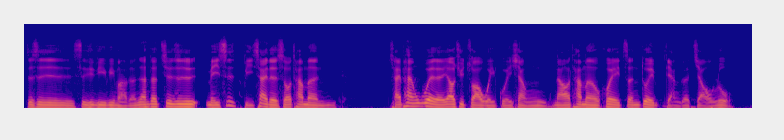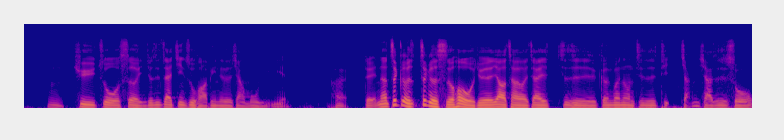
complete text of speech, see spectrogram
就是 CCTV 嘛，反正他就是每次比赛的时候，他们裁判为了要去抓违规项目，然后他们会针对两个角落，嗯，去做摄影，就是在竞速滑冰这个项目里面。嗨，对，那这个这个时候，我觉得要稍微再就是跟观众就是提讲一下，就是说，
